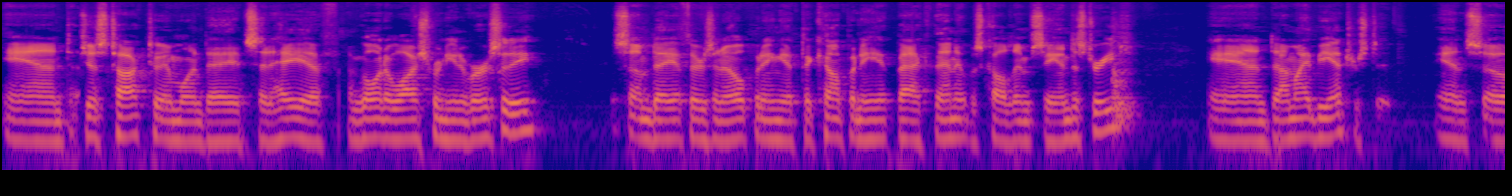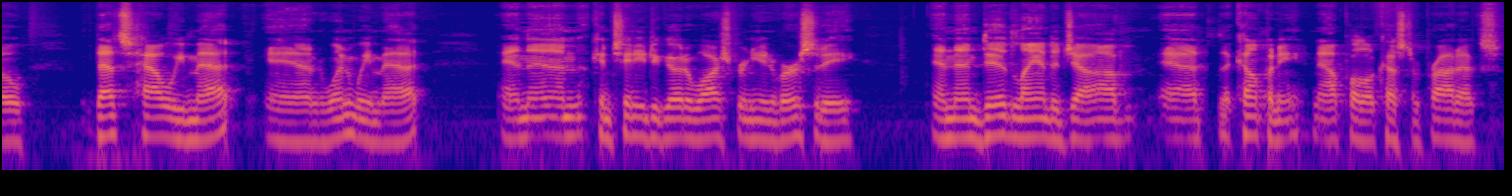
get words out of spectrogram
And just talked to him one day and said, Hey, if I'm going to Washburn University someday, if there's an opening at the company, back then it was called MC Industries, and I might be interested. And so that's how we met and when we met, and then continued to go to Washburn University and then did land a job at the company, now Polo Custom Products.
